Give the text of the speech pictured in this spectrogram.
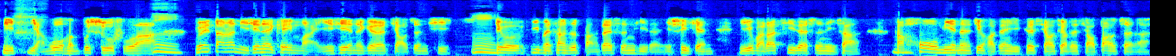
你仰卧很不舒服啊。嗯。因为当然你现在可以买一些那个矫正器，嗯。就基本上是绑在身体的，你睡前你就把它系在身体上，它后面呢就好像一个小小的小抱枕啊，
